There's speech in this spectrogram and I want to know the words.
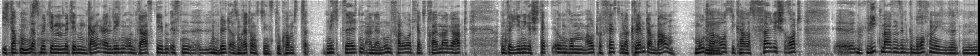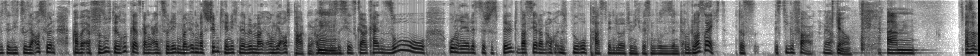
ich glaube, man muss. Das mit dem, mit dem Gang einlegen und Gas geben ist ein, ein, Bild aus dem Rettungsdienst. Du kommst nicht selten an einen Unfallort. Ich habe es dreimal gehabt und derjenige steckt irgendwo im Auto fest oder klemmt am Baum. Motor mhm. aus, die Karre ist völlig Schrott, äh, Gliedmaßen sind gebrochen, ich will jetzt nicht zu sehr ausführen, aber er versucht den Rückwärtsgang einzulegen, weil irgendwas stimmt hier nicht und er will mal irgendwie ausparken. Also mhm. das ist jetzt gar kein so unrealistisches Bild, was ja dann auch ins Büro passt, wenn die Leute nicht wissen, wo sie sind. Aber du hast recht, das ist die Gefahr. Ja. Genau. Ähm, also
